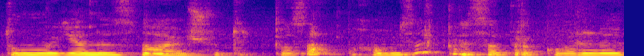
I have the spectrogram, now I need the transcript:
тому я не знаю, що тут по запахам. Зеркальце прикольне.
